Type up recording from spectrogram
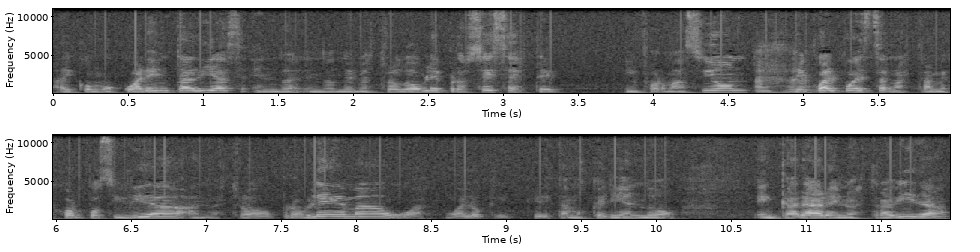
Hay como 40 días en, donde nuestro doble procesa esta información de cuál puede ser nuestra mejor posibilidad a nuestro problema o a, lo que estamos queriendo encarar en nuestra vida.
